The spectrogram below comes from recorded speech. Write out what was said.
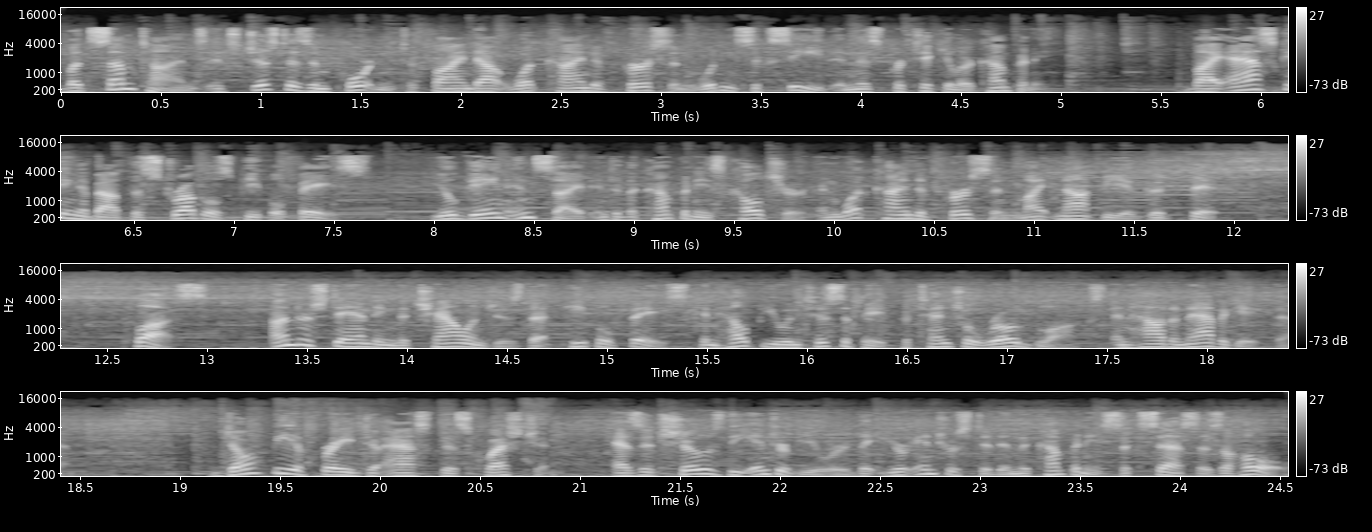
But sometimes it's just as important to find out what kind of person wouldn't succeed in this particular company. By asking about the struggles people face, you'll gain insight into the company's culture and what kind of person might not be a good fit. Plus, understanding the challenges that people face can help you anticipate potential roadblocks and how to navigate them. Don't be afraid to ask this question, as it shows the interviewer that you're interested in the company's success as a whole,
